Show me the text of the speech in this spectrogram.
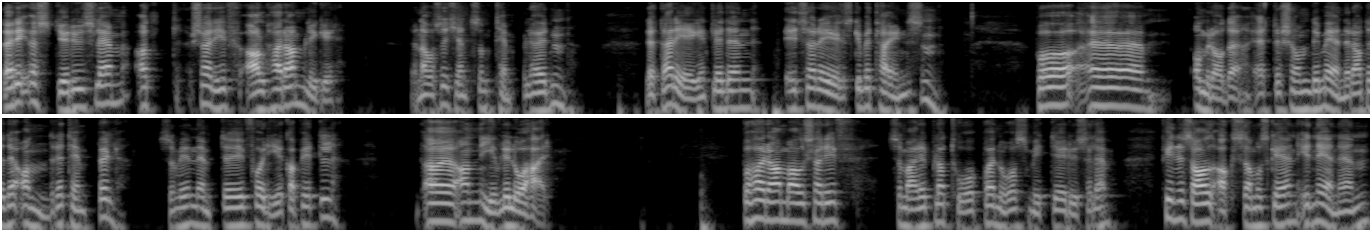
Det er i Øst-Jerusalem at Sharif al-Haram ligger. Den er også kjent som Tempelhøyden. Dette er egentlig den israelske betegnelsen på eh, området, ettersom de mener at det andre tempel, som vi nevnte i forrige kapittel, eh, angivelig lå her. På Haram al-Sharif, som er et platå på en ås midt i Jerusalem, finnes al-Aqsa-moskeen i den ene enden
